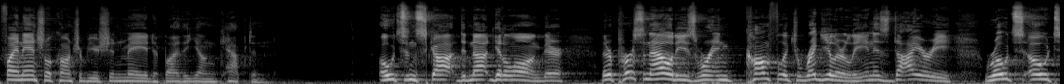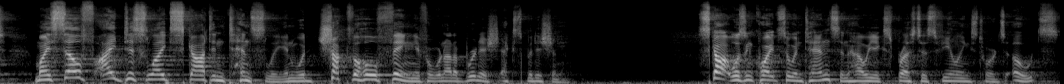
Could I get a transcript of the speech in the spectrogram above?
financial contribution made by the young captain. Oates and Scott did not get along. Their, their personalities were in conflict regularly. In his diary, Oates Oates Myself, I disliked Scott intensely and would chuck the whole thing if it were not a British expedition. Scott wasn't quite so intense in how he expressed his feelings towards Oates,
